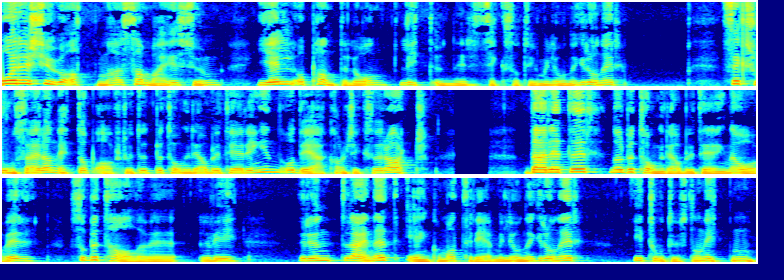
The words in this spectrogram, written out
Året 2018 har sameiet i sum gjeld og pantelån litt under 26 millioner kroner. Seksjonseier har nettopp avsluttet betongrehabiliteringen, og det er kanskje ikke så rart. Deretter, når betongrehabiliteringen er over, så betaler vi rundt regnet 1,3 millioner kroner i 2019.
